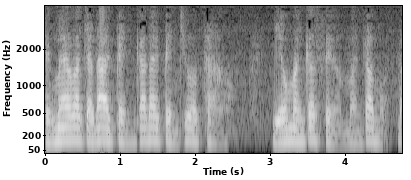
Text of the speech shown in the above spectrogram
ถึงแม้ว่าจะได้เป็นก็ได้เป็นชั่วคราว เดี๋ยวมันก็เสื่อมมันก็หมดไป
